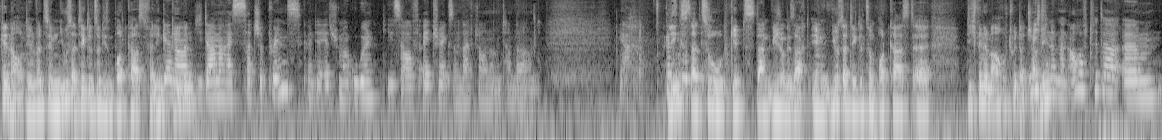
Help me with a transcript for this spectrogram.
Genau, den wird es im Newsartikel zu diesem Podcast verlinkt Genau, geben. die Dame heißt Such a Prince, könnt ihr jetzt schon mal googeln. Die ist auf A-Tracks und LiveJournal und Tumblr und ja. Links dazu gibt es dann, wie schon gesagt, im Newsartikel zum Podcast. Äh, dich findet man auch auf Twitter, Mich Charlie. findet man auch auf Twitter ähm,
